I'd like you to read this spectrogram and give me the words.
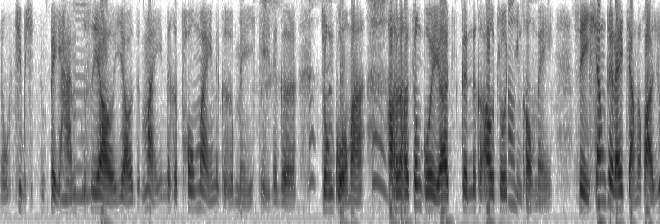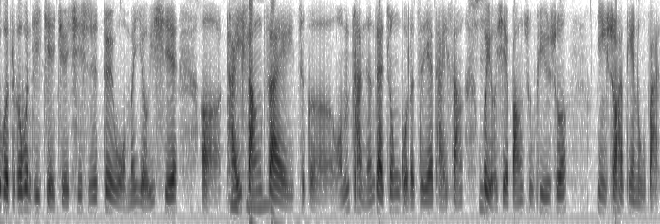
我记不起，北韩不是要要卖那个偷卖那个煤给那个中国吗？好了，中国也要跟那个澳洲进口煤，所以相对来讲的话，如果这个问题解决，其实对我们有一些呃台商在这个我们产能在中国的这些台商会有一些帮助。譬如说印刷电路板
